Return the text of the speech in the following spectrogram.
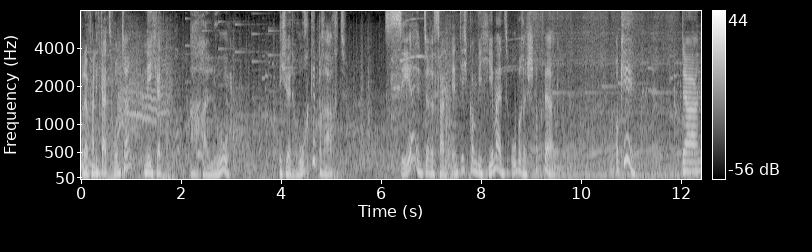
Oder falle ich da jetzt runter? Nee, ich werde... Ah, hallo. Ich werde hochgebracht. Sehr interessant. Endlich kommen wir hier mal ins obere Stockwerk. Okay. Dann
